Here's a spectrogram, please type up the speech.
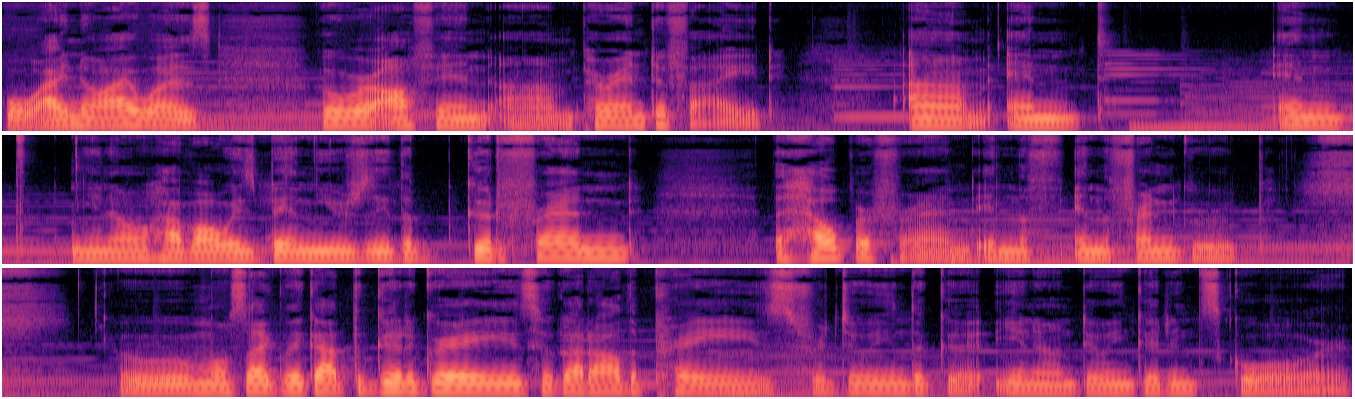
who I know I was who were often um, parentified um, and and you know have always been usually the good friend the helper friend in the in the friend group who most likely got the good grades who got all the praise for doing the good you know doing good in school or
